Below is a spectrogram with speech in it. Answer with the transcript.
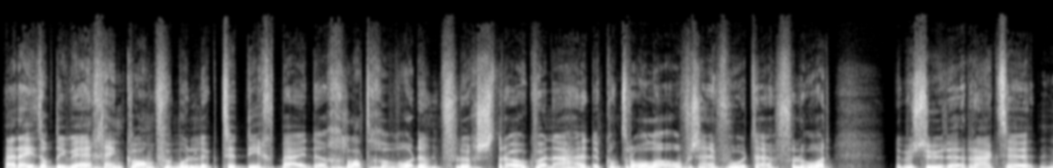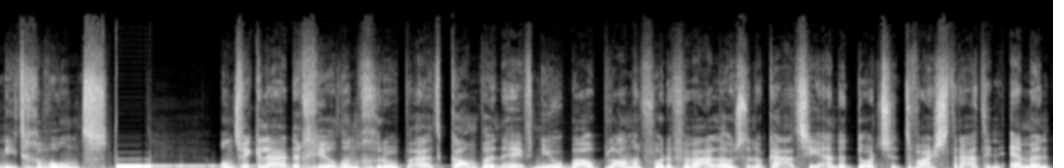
Hij reed op die weg en kwam vermoedelijk te dicht bij de glad geworden vluchtstrook, waarna hij de controle over zijn voertuig verloor. De bestuurder raakte niet gewond. Ontwikkelaar De Gilden Groep uit Kampen heeft nieuwbouwplannen voor de verwaarloosde locatie aan de Dordtse Dwarsstraat in Emmen.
